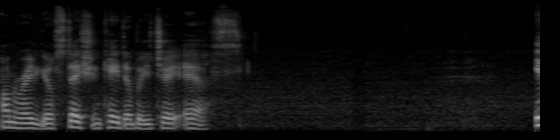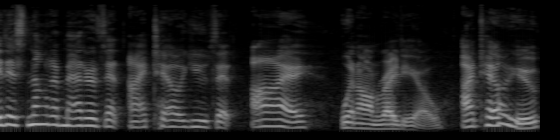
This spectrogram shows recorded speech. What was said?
on radio station KWJS. It is not a matter that I tell you that I went on radio. I tell you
